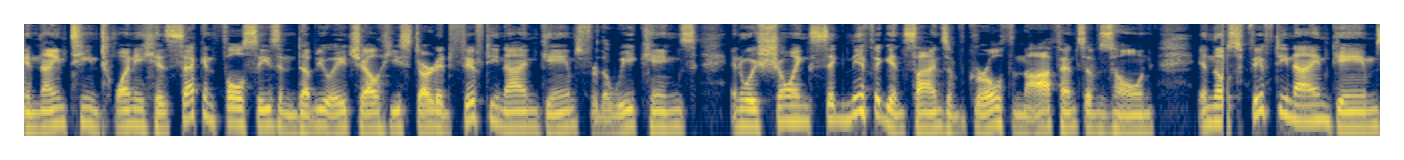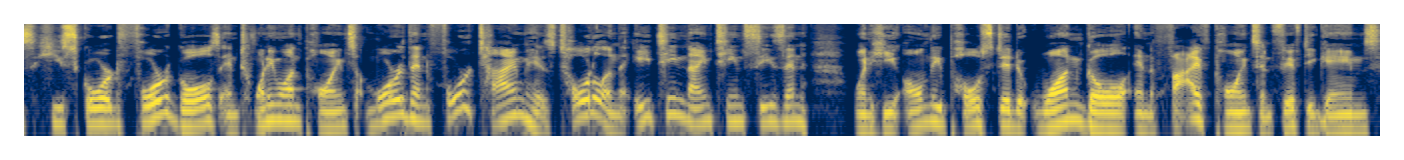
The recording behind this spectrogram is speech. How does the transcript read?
In 1920, his second full season in WHL, he started 59 games for the Wheat Kings and was showing significant signs of growth in the offensive zone. In those 59 games, he scored four goals and 21 points, more than four times his total in the 1819 season when he only posted one goal and five points in 50 games.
